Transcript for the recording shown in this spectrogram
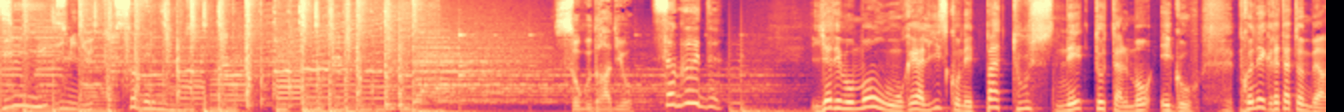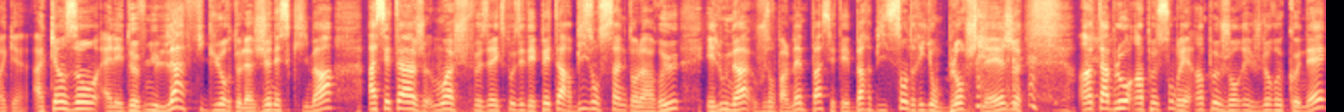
10 minutes, 10 minutes pour sauver le monde. So Good Radio. So Good Il y a des moments où on réalise qu'on n'est pas tous nés totalement égaux. Prenez Greta Thunberg. À 15 ans, elle est devenue la figure de la jeunesse climat. À cet âge, moi, je faisais exploser des pétards Bison 5 dans la rue. Et Luna, je vous en parle même pas, c'était Barbie Cendrillon Blanche-Neige. un tableau un peu sombre et un peu genré, je le reconnais.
